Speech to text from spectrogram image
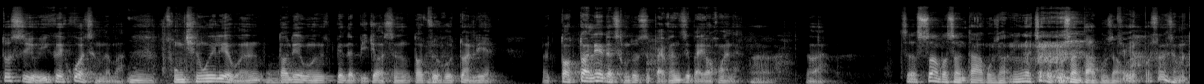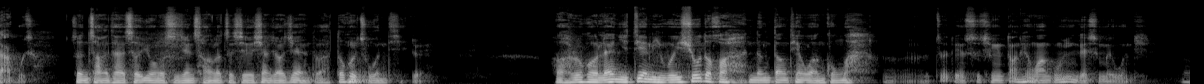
都是有一个过程的嘛。嗯。从轻微裂纹到裂纹变得比较深，到最后断裂，呃到断裂的程度是百分之百要换的，啊，对吧？这算不算大故障？应该这个不算大故障这也？不算什么大故障。正常一台车用的时间长了，这些橡胶件对吧，都会出问题。对，啊，如果来你店里维修的话，能当天完工吗？嗯这点事情当天完工应该是没问题的，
